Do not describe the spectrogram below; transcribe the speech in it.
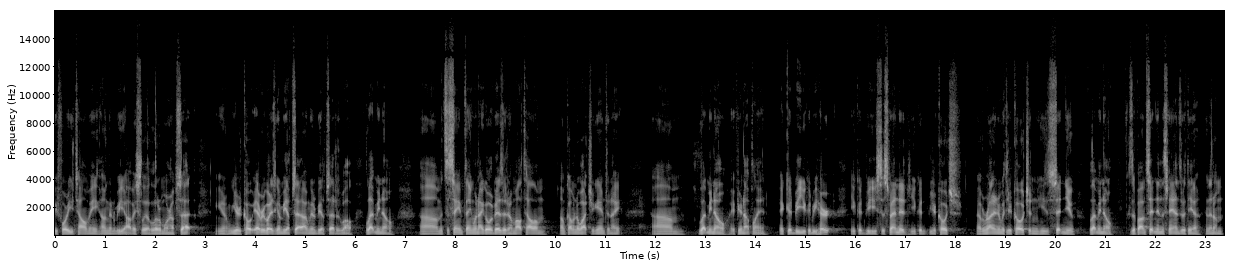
before you tell me. I'm going to be obviously a little more upset. You know, your co- everybody's going to be upset. I'm going to be upset as well. Let me know. Um, it's the same thing when I go visit them. I'll tell them I'm coming to watch your game tonight. Um, let me know if you're not playing. It could be you could be hurt you could be suspended. You could your coach have a run in with your coach and he's sitting you. Let me know because if I'm sitting in the stands with you, and then I'm,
